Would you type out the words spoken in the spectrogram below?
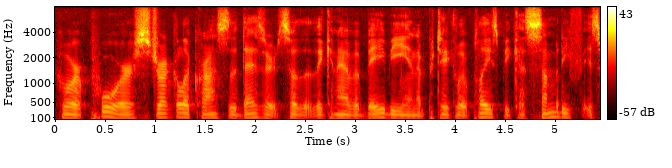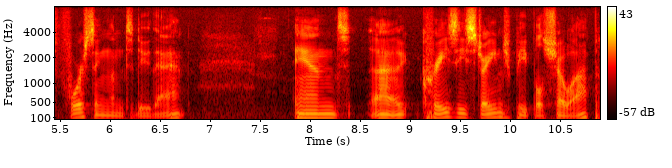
who are poor struggle across the desert so that they can have a baby in a particular place because somebody is forcing them to do that. And uh, crazy strange people show up.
